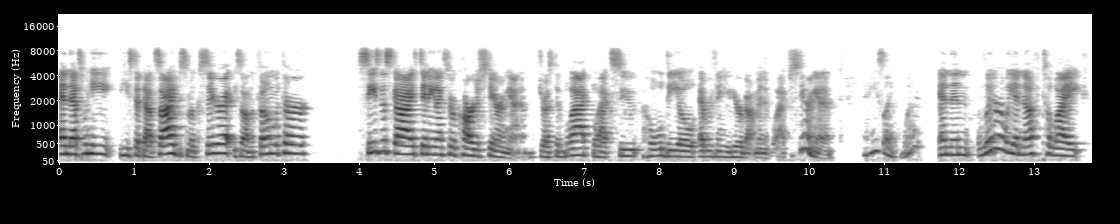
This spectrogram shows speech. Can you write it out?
and that's when he he stepped outside to smoke a cigarette. He's on the phone with her, sees this guy standing next to a car, just staring at him, dressed in black, black suit, whole deal, everything you hear about Men in Black, just staring at him. And he's like, "What?" And then literally enough to like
